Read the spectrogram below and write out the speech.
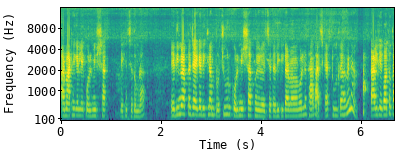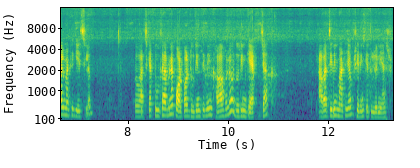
আর মাঠে গেলে কলমির শাক দেখেছ তোমরা? এদিনও একটা জায়গায় দেখলাম প্রচুর কলমির শাক হয়ে রয়েছে। তা দীপিকার বাবা বললে, থাক, আজকে আর তুলতে হবে না। কালকে গতকাল মাঠে গিয়েছিলাম। তো আজকে আর তুলতে হবে না। পরপর দুদিন তিন দিন খাওয়া হলো, দুদিন গ্যাপ যাক। আবার যেদিন মাঠে যাব, সেদিনকে তুলে নিয়ে আসব।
